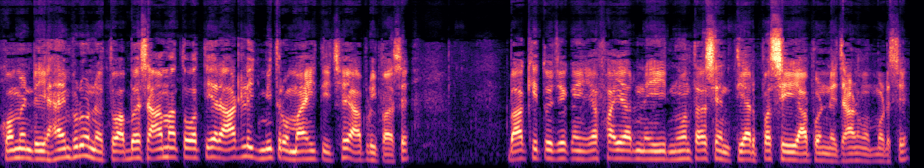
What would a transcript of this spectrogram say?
કોમેન્ટ એ સાંભળ્યું ને, તો બસ આમાં તો અત્યારે આટલી જ મિત્રો માહિતી છે આપણી પાસે. બાકી તો જે કંઈ એફઆઈઆર ને એ નોંધાશે ને, ત્યાર પછી આપણને જાણવા મળશે.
